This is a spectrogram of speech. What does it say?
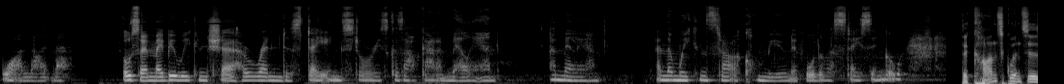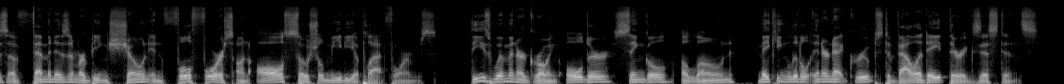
What a nightmare. Also, maybe we can share horrendous dating stories because I've got a million. A million. And then we can start a commune if all of us stay single. The consequences of feminism are being shown in full force on all social media platforms. These women are growing older, single, alone, making little internet groups to validate their existence.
